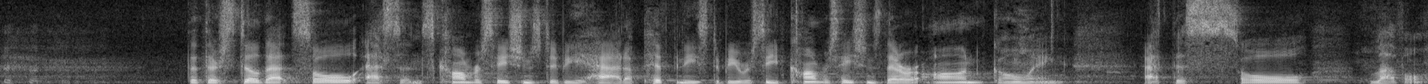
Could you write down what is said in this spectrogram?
that there's still that soul essence, conversations to be had, epiphanies to be received, conversations that are ongoing at this soul level.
